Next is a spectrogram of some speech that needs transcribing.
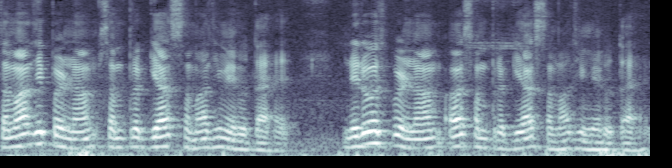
समाधि परिणाम संप्रज्ञात समाधि में होता है। निरोध परिणाम असंप्रज्ञात समाधि में होता है।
